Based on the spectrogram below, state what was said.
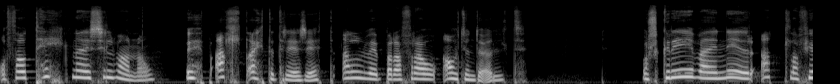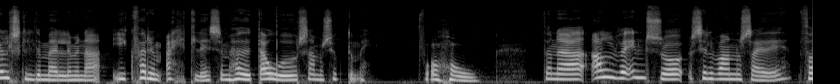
Og þá teiknaði Silvano upp allt ættatriðið sitt alveg bara frá átjöndu öld og skrifaði niður alla fjölskyldumæðlumina í hverjum ætli sem höfðu dáið úr sama sjúkdómi. Ó, Þannig að alveg eins og Silvano sæði þá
